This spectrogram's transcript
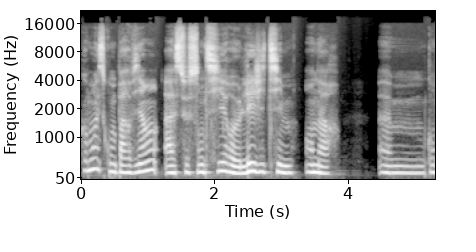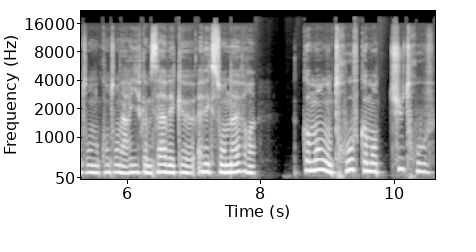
Comment est-ce qu'on parvient à se sentir euh, légitime en art? Quand, on, quand on arrive comme ça avec, avec son œuvre Comment on trouve, comment tu trouves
